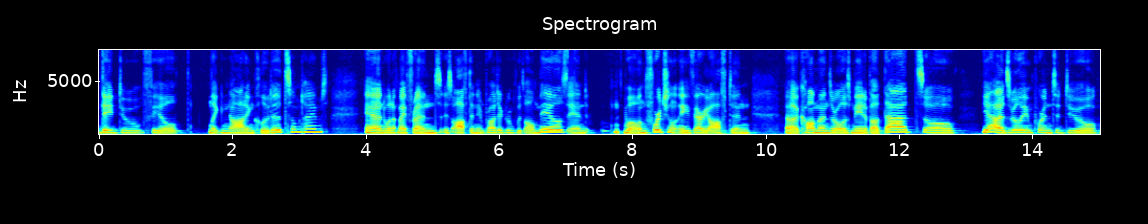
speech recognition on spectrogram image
they do feel like not included sometimes. And one of my friends is often in project group with all males, and well, unfortunately, very often uh, comments are always made about that. So yeah, it's really important to do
